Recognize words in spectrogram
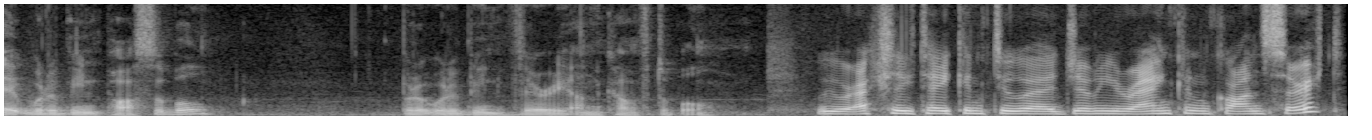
it would have been possible, but it would have been very uncomfortable. We were actually taken to a Jimmy Rankin concert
